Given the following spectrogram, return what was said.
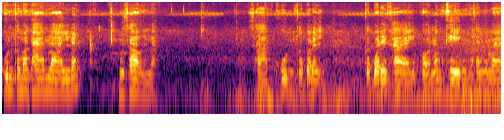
คุณก็มาถามลายอยู่นะมือเช้าเองนะสามคุณกับบ่ได้กับบ่ได้ขายพอน้ำเค็งทันมา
